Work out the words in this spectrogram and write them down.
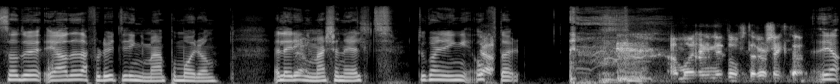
så du, ja, det er derfor du ikke ringer meg på morgenen. Eller ringer Ja. meg generelt. Du kan ringe Ja. Jeg må ringe litt oftere og sjekke det. Ja.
